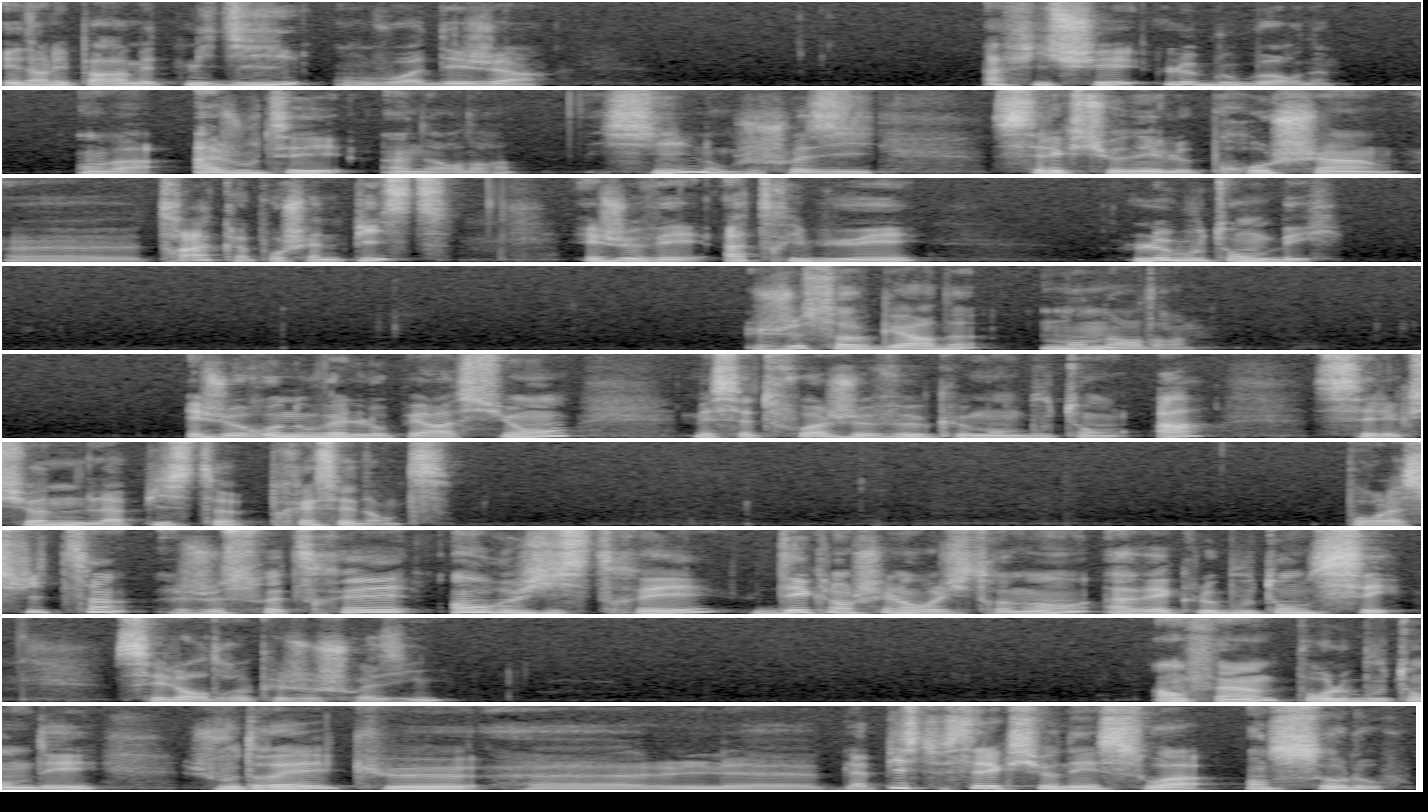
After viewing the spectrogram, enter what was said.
Et dans les paramètres MIDI, on voit déjà afficher le Blueboard. On va ajouter un ordre ici. Donc je choisis sélectionner le prochain euh, track, la prochaine piste, et je vais attribuer le bouton B. Je sauvegarde mon ordre et je renouvelle l'opération, mais cette fois je veux que mon bouton A sélectionne la piste précédente. Pour la suite, je souhaiterais enregistrer, déclencher l'enregistrement avec le bouton C. C'est l'ordre que je choisis. Enfin, pour le bouton D, je voudrais que euh, la piste sélectionnée soit en solo.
